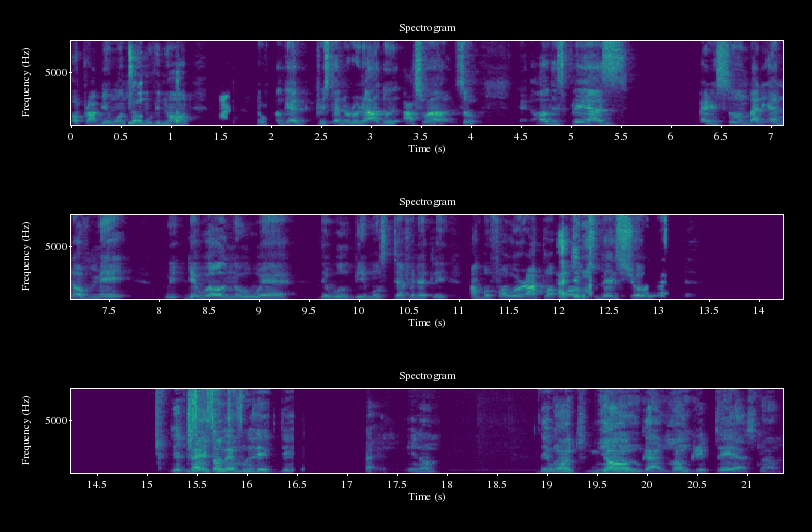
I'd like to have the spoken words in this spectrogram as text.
or probably want to No. move in on. And don't forget Cristiano Ronaldo as well. So all these players very soon by the end of May, we they will all know where they will be most definitely. And before we wrap up I on today's show, let's They're trying to emulate the, you know, they want young and hungry players now.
